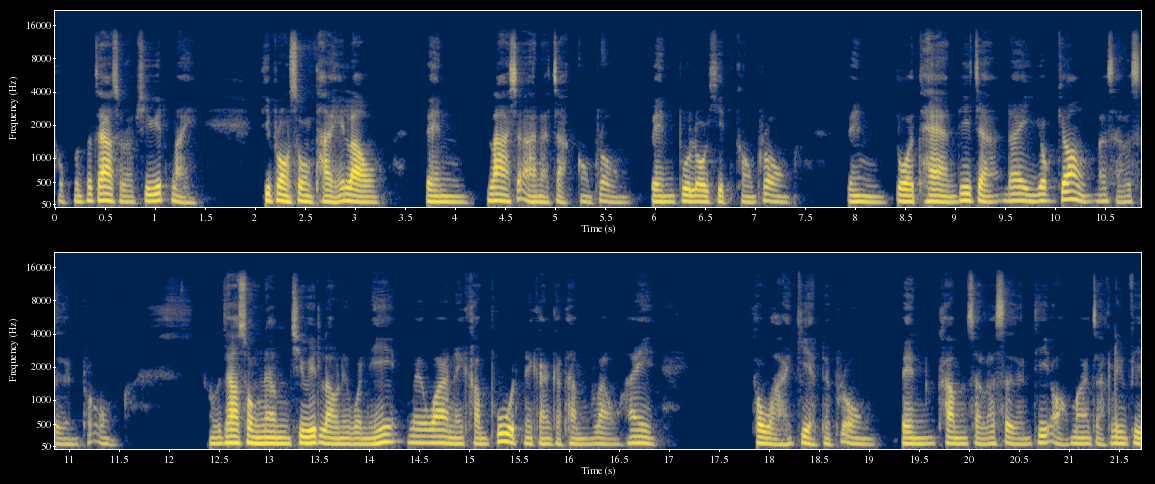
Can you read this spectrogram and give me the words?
ขอบคุณพระเจ้าสำหรับชีวิตใหม่ ที่พระองค์ทรงไถ่ให้เราเป็นราชอาณาจักรของพระองค์ เป็นปุโรหิตของพระองค์ เป็นตัวแทนที่จะได้ยกย่องและสรรเสริญพระองค์พระเจ้าทรงนำชีวิตเราในวันนี้ไม่ว่าในคำพูดในการกระทำเราให้ถวายเกียรติแด่พระองค์ เป็นคำสรรเสริญที่ออกมาจากริมฝี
